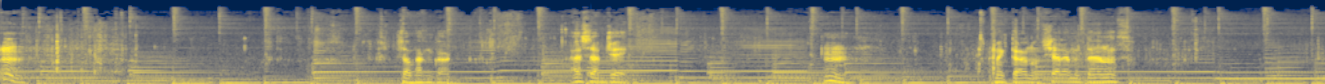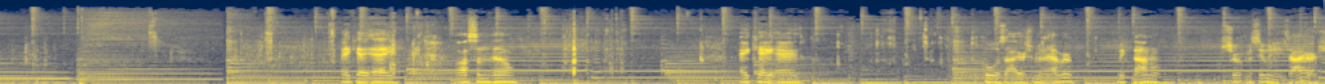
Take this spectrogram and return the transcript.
Mm. So fucking good. SFJ. Mmm. McDonald's. Shout out McDonald's. AKA Awesomeville. AKA the coolest Irishman ever. McDonald. Sure, I'm assuming he's Irish.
